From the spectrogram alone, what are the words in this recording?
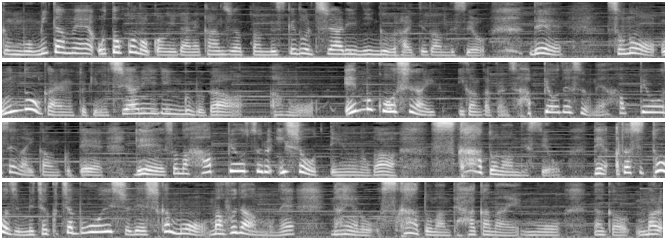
な。もう見た目男の子みたいな感じだったんですけど、チアリーディング部入ってたんですよ。で、その運動会の時にチアリーディング部が、あの、演目をしないいかんかったんです。発表ですよね。発表をせないかんくて。で、その発表する衣装っていうのが、スカートなんですよ。で、私当時めちゃくちゃボーイッシュで、しかも、まあ普段もね、なんやろ、スカートなんて履かない、もう、なんか、ま、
